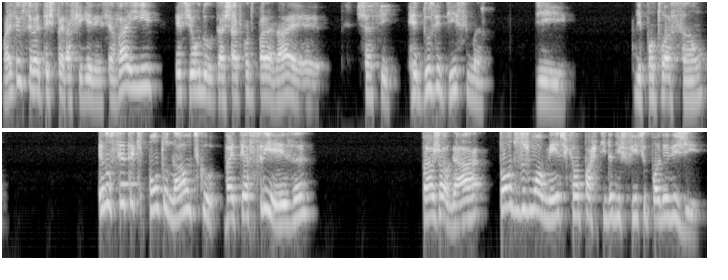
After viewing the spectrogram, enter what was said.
Mas aí você vai ter que esperar Figueirense e Havaí. Esse jogo do, da chave contra o Paraná é, é chance reduzidíssima de, de pontuação. Eu não sei até que ponto o Náutico vai ter a frieza para jogar todos os momentos que uma partida difícil pode exigir.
